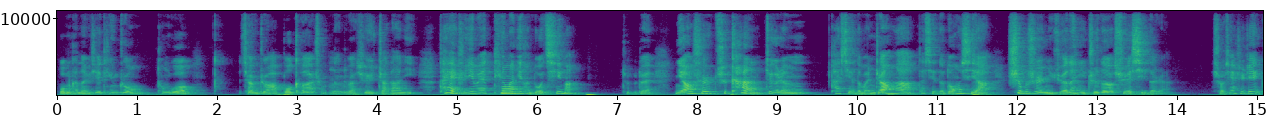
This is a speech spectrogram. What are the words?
我们可能有些听众通过小宇宙啊、播客啊什么的，对吧？去找到你，他也是因为听了你很多期嘛。对不对？你要是去看这个人他写的文章啊，他写的东西啊，是不是你觉得你值得学习的人？首先是这个，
